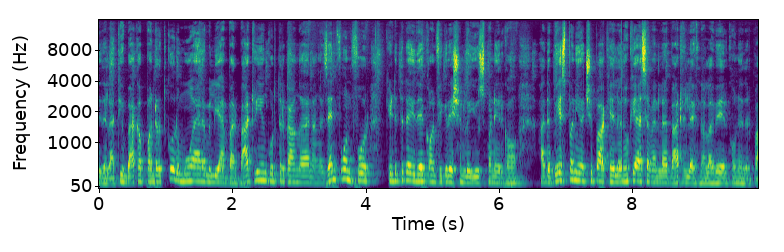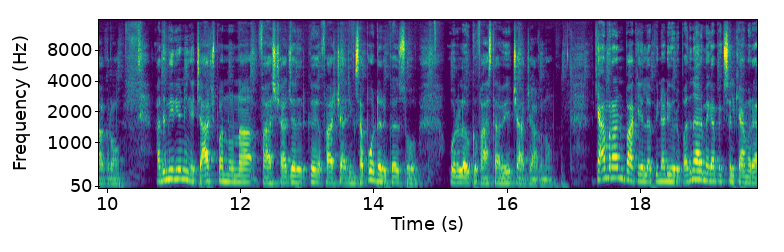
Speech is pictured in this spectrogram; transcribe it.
இது எல்லாத்தையும் பேக்கப் பண்ணுறதுக்கு ஒரு மூவாயிரம் மில்லி ஆம்பர் பேட்டரியும் கொடுத்துருக்காங்க. நாங்கள் ஜென்ஃபோன் ஃபோர் கிட்டத்தட்ட இதே கான்ஃபிகரேஷனில் யூஸ் பண்ணியிருக்கோம். அதை பேஸ் பண்ணி வச்சு பார்க்கல நோக்கியா செவனில் பேட்டரி லைஃப் நல்லாவே இருக்கும்னு எதிர்பார்க்குறோம். அதுமாரியும் நீங்கள் சார்ஜ் பண்ணணுன்னா ஃபாஸ்ட் சார்ஜர் இருக்குது ஃபாஸ்ட் சார்ஜிங் சப்போர்ட் இருக்குது ஸோ ஓரளவுக்கு ஃபாஸ்ட்டாகவே சார்ஜ் ஆகணும். கேமரான்னு பார்க்கல. பின்னாடி ஒரு பதினாறு mega pixel camera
